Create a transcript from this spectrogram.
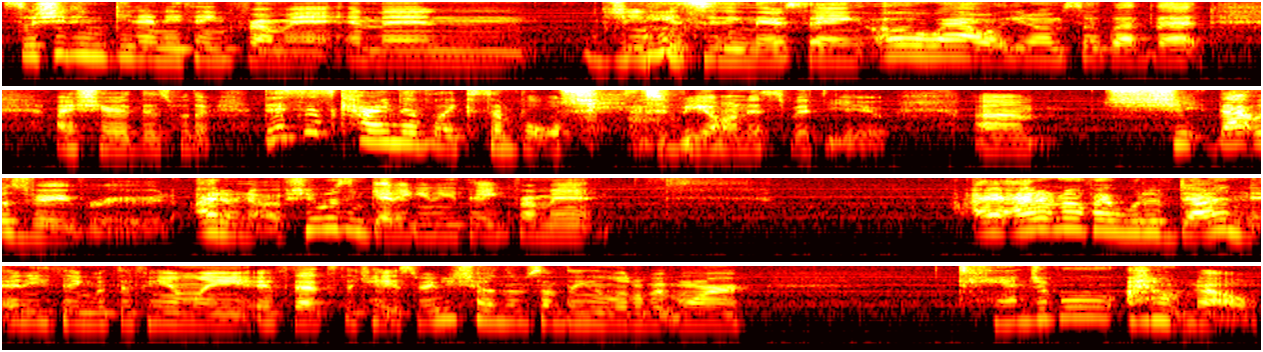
So she didn't get anything from it, and then Jeannie's sitting there saying, "Oh wow, you know, I'm so glad that I shared this with her. This is kind of like some bullshit, to be honest with you. Um, she that was very rude. I don't know if she wasn't getting anything from it. I I don't know if I would have done anything with the family if that's the case. Maybe show them something a little bit more tangible. I don't know.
